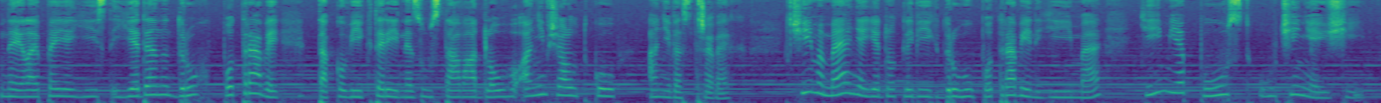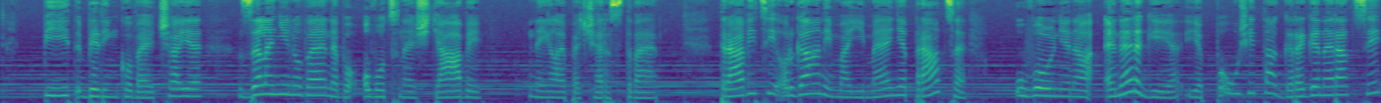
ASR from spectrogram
Nejlépe je jíst jeden druh potravy, takový, který nezůstává dlouho ani v žaludku, ani ve střevech. Čím méně jednotlivých druhů potravin jíme, tím je půst účinnější. Pít bylinkové čaje, zeleninové nebo ovocné šťávy, nejlépe čerstvé. Trávicí orgány mají méně práce, uvolněná energie je použita k regeneraci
